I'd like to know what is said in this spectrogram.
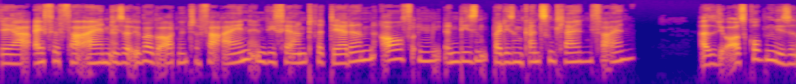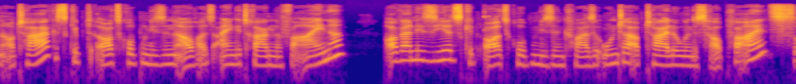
der Eifelverein, dieser übergeordnete Verein, inwiefern tritt der dann auf in, in diesem, bei diesem ganzen kleinen Verein? Also die Ortsgruppen, die sind autark. Es gibt Ortsgruppen, die sind auch als eingetragene Vereine organisiert. Es gibt Ortsgruppen, die sind quasi Unterabteilungen des Hauptvereins.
